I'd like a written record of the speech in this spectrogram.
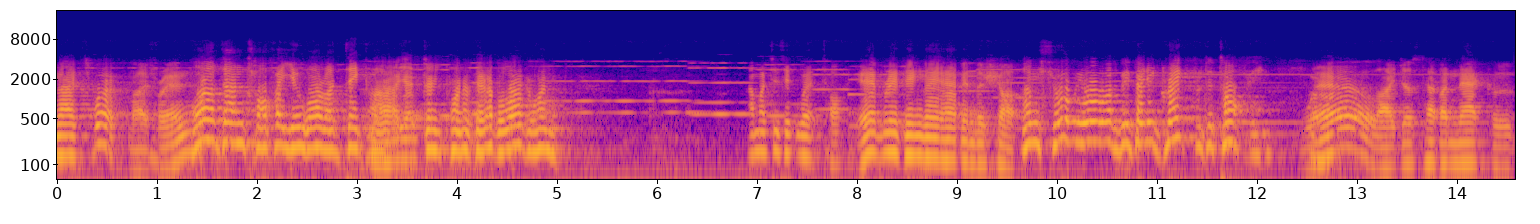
night's work, my friend. Well done, Toffee. You are a dig Ah, you drink one of their blood one. How much is it worth, Toffee? Everything they have in the shop. I'm sure we all ought to be very grateful to Toffee. Well, I just have a knack of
